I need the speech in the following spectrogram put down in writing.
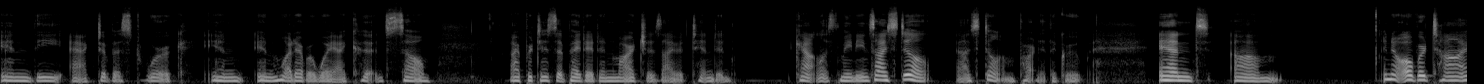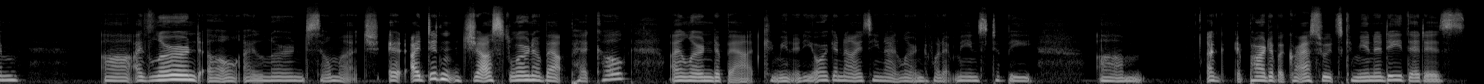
in the activist work in, in whatever way I could. So I participated in marches. I attended countless meetings. I still I still am part of the group, and um, you know over time uh, I learned, oh, I learned so much. It, I didn't just learn about Petcoke. I learned about community organizing. I learned what it means to be um, a, a part of a grassroots community that is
